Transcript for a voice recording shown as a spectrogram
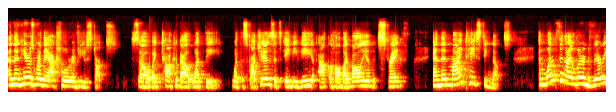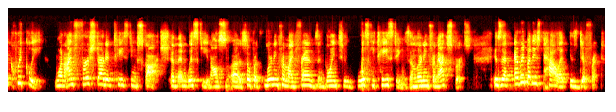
And then here's where the actual review starts. So I talk about what the what the scotch is. It's ABV, alcohol by volume, its strength, and then my tasting notes. And one thing I learned very quickly when I first started tasting scotch and then whiskey and also uh, so forth, learning from my friends and going to whiskey tastings and learning from experts, is that everybody's palate is different.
